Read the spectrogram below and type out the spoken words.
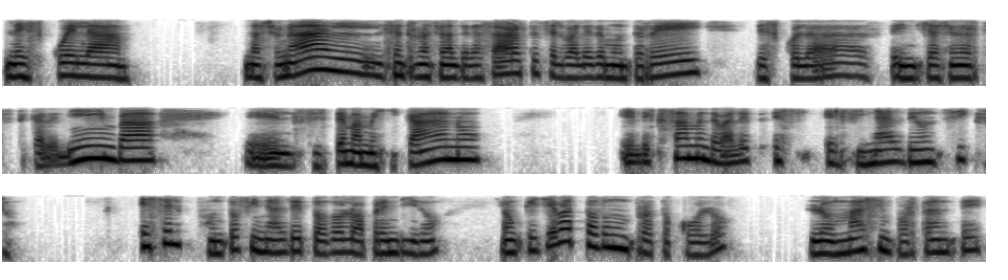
la Escuela Nacional, el Centro Nacional de las Artes, el Ballet de Monterrey, la Escuela de Iniciación Artística de Limba, el Sistema Mexicano. El examen de ballet es el final de un ciclo. Es el punto final de todo lo aprendido y aunque lleva todo un protocolo, lo más importante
